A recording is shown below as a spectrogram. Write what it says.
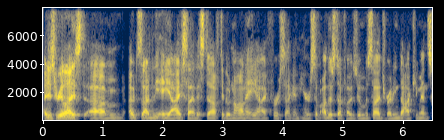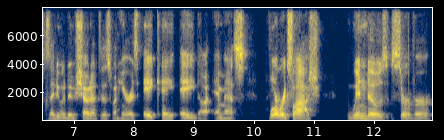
I just realized um, outside of the AI side of stuff, to go non AI for a second here, some other stuff I was doing besides writing documents, because I do do a shout out to this one here is aka.ms forward slash Windows Server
